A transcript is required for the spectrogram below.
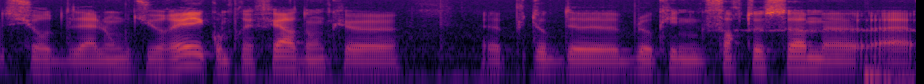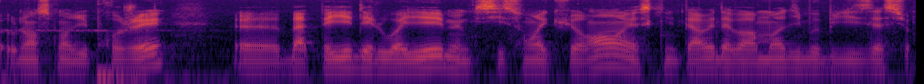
sur de la longue durée et qu'on préfère donc euh, plutôt que de bloquer une forte somme euh, au lancement du projet, euh, bah, payer des loyers, même s'ils sont récurrents, et ce qui nous permet d'avoir moins d'immobilisation.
